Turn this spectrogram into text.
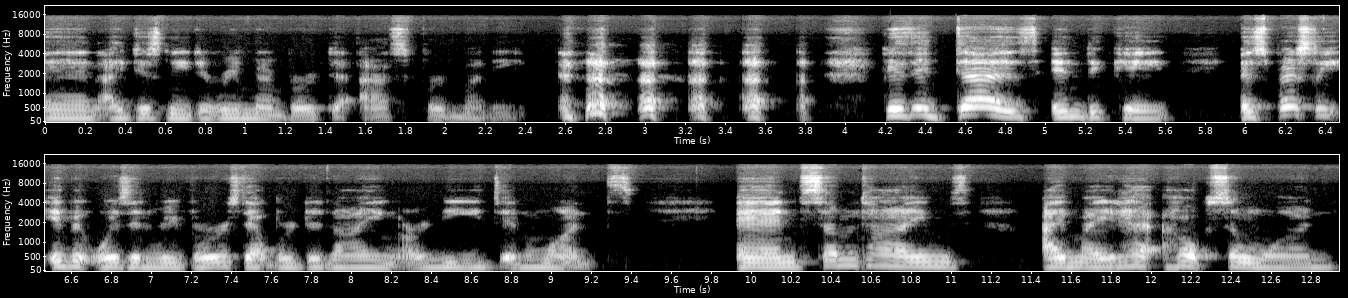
And I just need to remember to ask for money. Because it does indicate, especially if it was in reverse, that we're denying our needs and wants. And sometimes I might ha- help someone,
